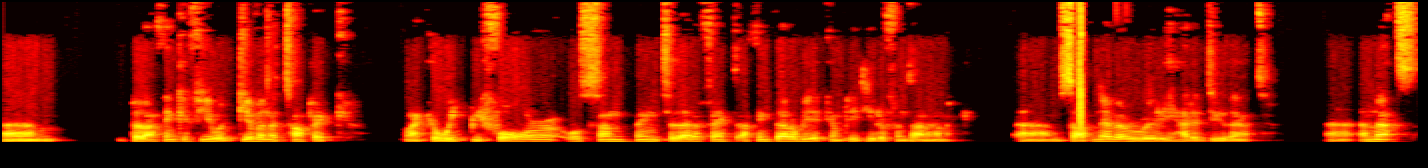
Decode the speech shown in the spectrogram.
Um, but I think if you were given a topic like a week before or something to that effect, I think that'll be a completely different dynamic. Um, so I've never really had to do that, uh, and that's.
